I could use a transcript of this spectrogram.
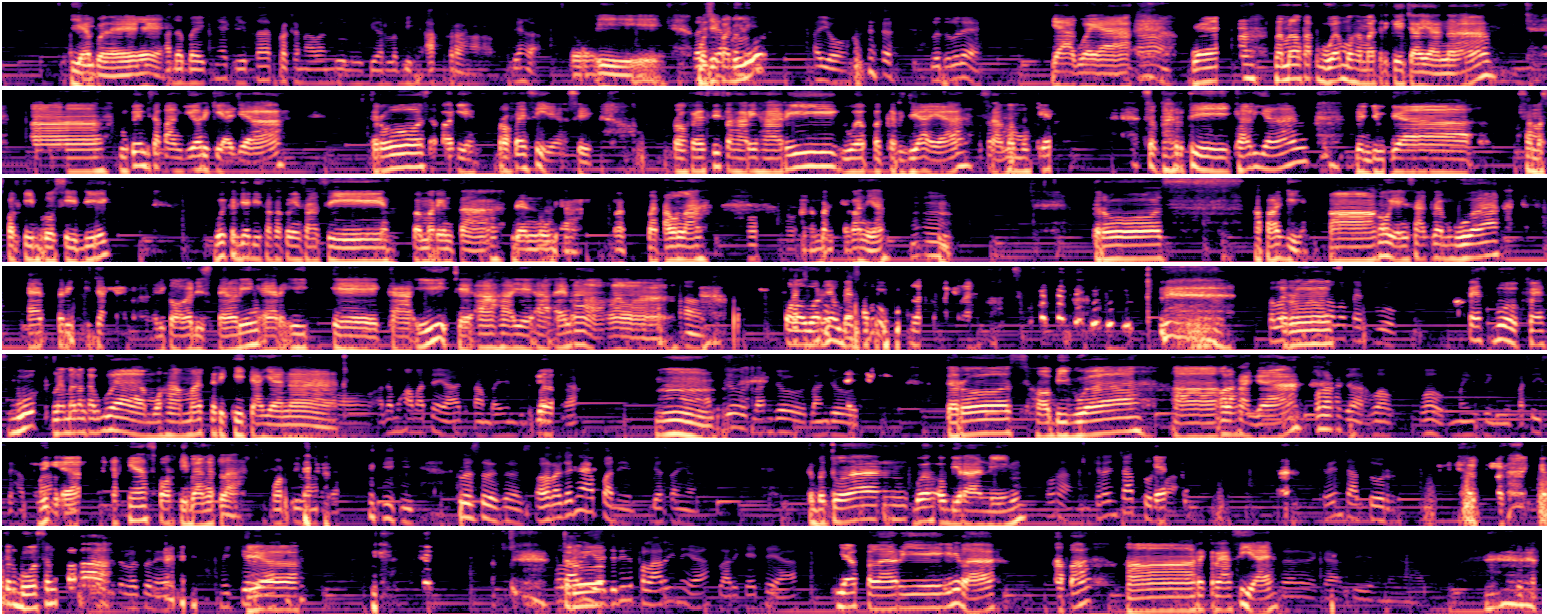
Tapi Iya boleh. Ada baiknya kita perkenalan dulu biar lebih akrab. Ya nggak? Oh, iya. Mau siapa nih? dulu? Ayo. Lu dulu deh. Ya, gue ya. Ah, Nama lengkap gue Muhammad Riki Cahyana. Eh, mungkin bisa panggil Riki aja. Terus apa lagi? Profesi ya sih. Profesi sehari-hari gue pekerja ya, sama mungkin seperti kalian dan juga sama seperti Bro Sidik. Gue kerja di salah satu instansi pemerintah dan udah lima tahun lah Oh. eh, berjalan ya. mm-mm. Terus apa lagi? Ah, oh ya Instagram gua @ricky_cahyana. Jadi kalau di spelling R I C K I C A H Y A N A. Nah, Ah. followernya udah satu ribu lah. Kalau Terus- Facebook apa Facebook? Facebook, Facebook nama lengkap gua Muhammad Riki Cahyana. Oh, ada Muhammadnya ya, ditambahin di depan ya. Hmm. Lanjut, lanjut, lanjut. Terus hobi gua ah, olahraga. Olahraga, wow, wow, amazing nih. Pasti sehat banget, ya, anaknya sporty banget lah. sporty banget ya. terus, terus, terus. Olahraganya apa nih biasanya? Kebetulan gua hobi running. Orang, kirain catur, Ya. Pak. Kirain catur. Itu bosen pak. terus ya. Mikir ya. Iya. Pelari ya, Terus- jadi pelari nih ya, pelari kece ya. Ya pelari inilah apa eh, rekreasi ya. Rekreasi, benar.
